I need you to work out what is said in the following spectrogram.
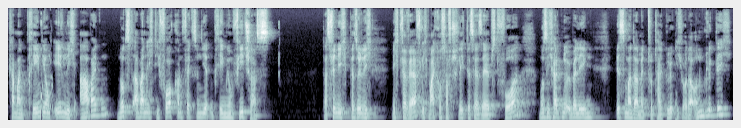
kann man Premium ähnlich arbeiten, nutzt aber nicht die vorkonfektionierten Premium Features. Das finde ich persönlich nicht verwerflich. Microsoft schlägt es ja selbst vor. Muss ich halt nur überlegen, ist man damit total glücklich oder unglücklich?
